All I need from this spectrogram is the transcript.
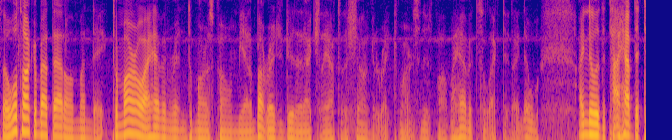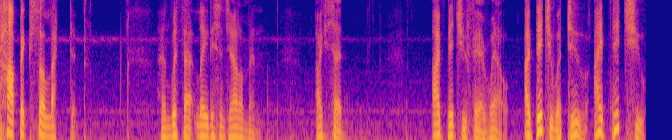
So we'll talk about that on Monday. Tomorrow, I haven't written tomorrow's poem yet. I'm about ready to do that actually after the show. I'm going to write tomorrow's news poem. I have it selected. I know, I know that I have the topic selected. And with that, ladies and gentlemen, I said, I bid you farewell. I bid you adieu. I bid you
